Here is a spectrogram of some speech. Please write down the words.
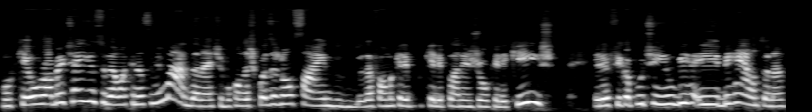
Porque o Robert é isso, ele é uma criança mimada, né? Tipo, quando as coisas não saem do, da forma que ele, que ele planejou, que ele quis, ele fica putinho e birrento, né?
